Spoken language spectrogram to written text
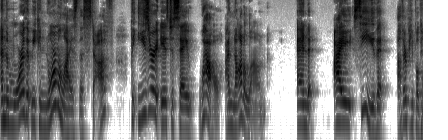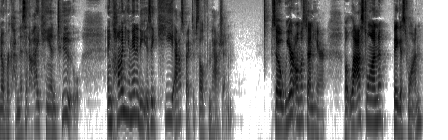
And the more that we can normalize this stuff, the easier it is to say, wow, I'm not alone. And I see that other people can overcome this and I can too. And common humanity is a key aspect of self compassion. So we are almost done here. But last one, biggest one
